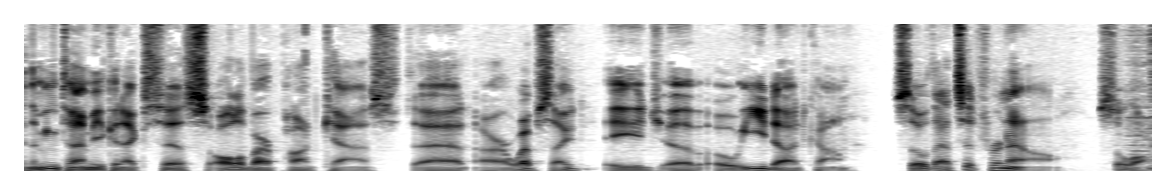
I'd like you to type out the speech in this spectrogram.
In the meantime, you can access all of our podcasts at our website, ageofoe.com. So that's it for now. So long.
